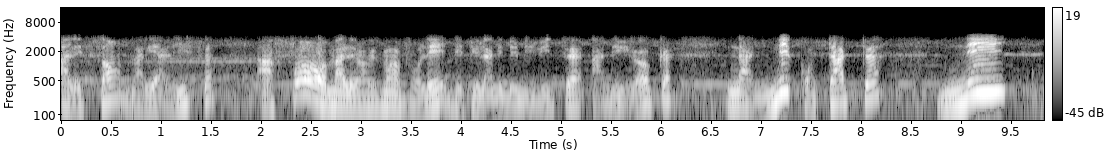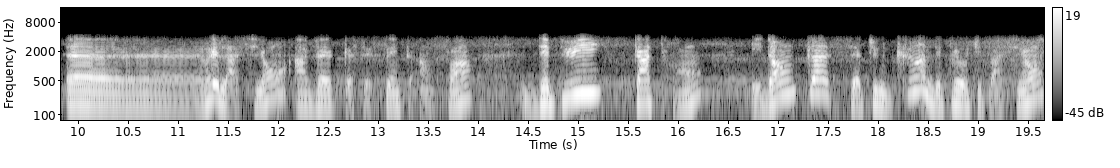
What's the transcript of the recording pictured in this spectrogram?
Alesson Marie-Alice a fort malheureusement volé depuis l'année 2008 à New York, n'a ni contact, ni euh, relation avec ses cinq enfants depuis quatre ans. Et donc, c'est une grande préoccupation,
